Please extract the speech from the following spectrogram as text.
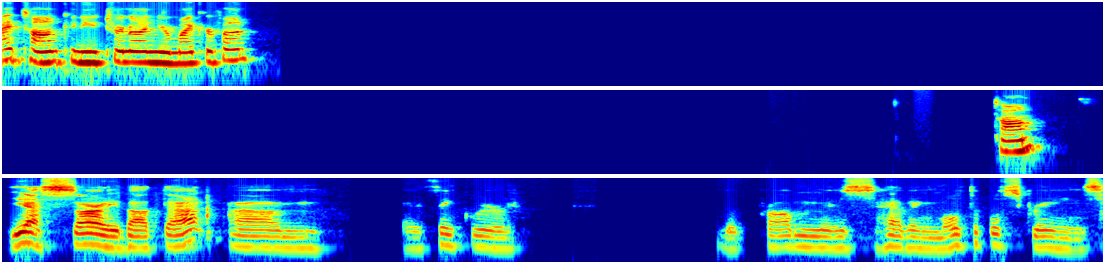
Hi, Tom. Can you turn on your microphone? Tom? Yes, sorry about that. Um, I think we're, the problem is having multiple screens.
